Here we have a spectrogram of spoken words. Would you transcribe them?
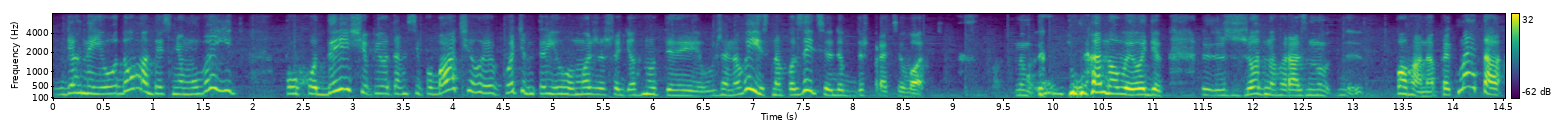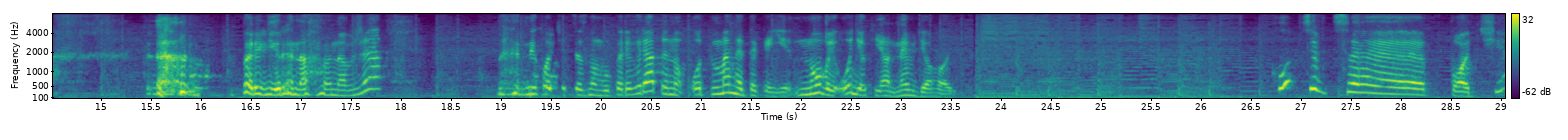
вдягни його вдома, десь в ньому виїдь, походи, щоб його там всі побачили. Потім ти його можеш одягнути вже на виїзд, на позицію, де будеш працювати. Ну, я новий одяг жодного разу ну, погана прикмета. Перевірена вона вже. Не хочеться знову перевіряти. Ну, от в мене таке є. Новий одяг я не вдягаю. Хлопців це патчі.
